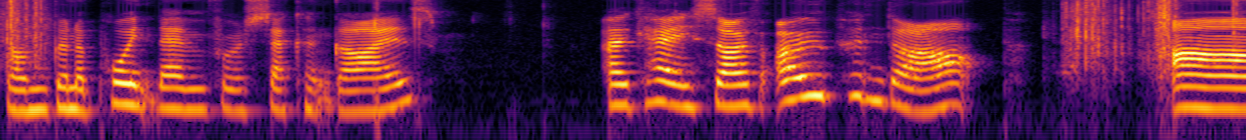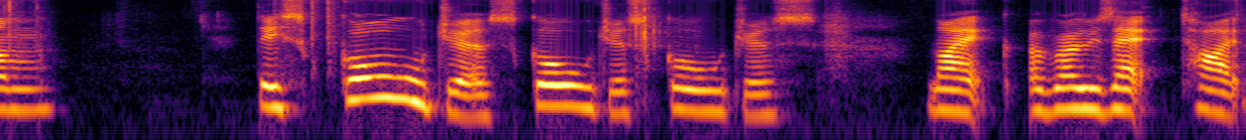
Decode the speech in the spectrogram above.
So I'm going to point them for a second, guys. Okay, so I've opened up um this gorgeous, gorgeous, gorgeous, like a rosette type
